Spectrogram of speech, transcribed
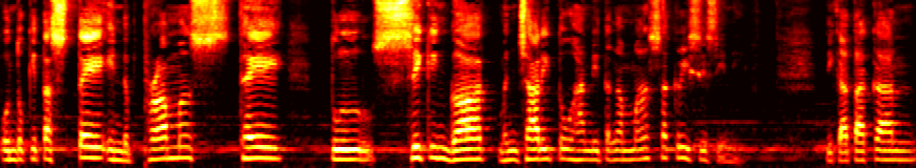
untuk kita stay in the promise, stay to seeking God, mencari Tuhan di tengah masa krisis ini. Dikatakan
